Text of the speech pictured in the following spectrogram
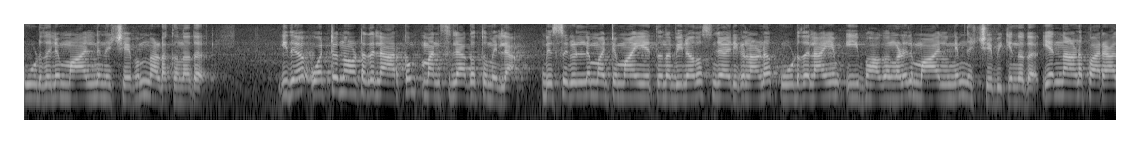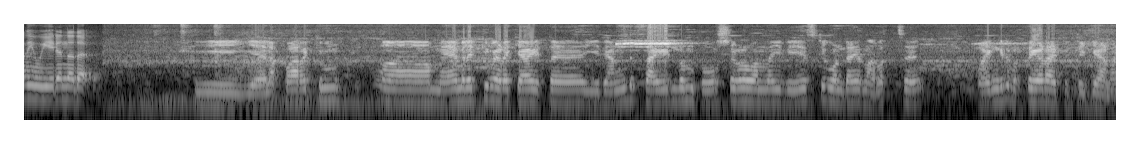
കൂടുതലും മാലിന്യ നിക്ഷേപം നടക്കുന്നത്. ഇത് ഒറ്റ നോട്ടത്തിൽ ആർക്കും മനസ്സിലാകത്തുമില്ല. ബസ്സുകളിലും മറ്റുമായി എത്തുന്ന വിനോദസഞ്ചാരികളാണ് കൂടുതലായും ഈ ഭാഗങ്ങളിൽ മാലിന്യം നിക്ഷേപിക്കുന്നത്. എന്നാണ് പരാതി ഉയരുന്നത്. ഈ ഏലപ്പാറയ്ക്കും മേമലയ്ക്കും ഇടയ്ക്കായിട്ട് ഈ രണ്ട് സൈഡിലും ടൂറിസ്റ്റുകൾ വന്ന ഈ വേസ്റ്റ് കൊണ്ട് നിറച്ച് ഭയങ്കര വൃത്തികേടായിട്ടിരിക്കുകയാണ്.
